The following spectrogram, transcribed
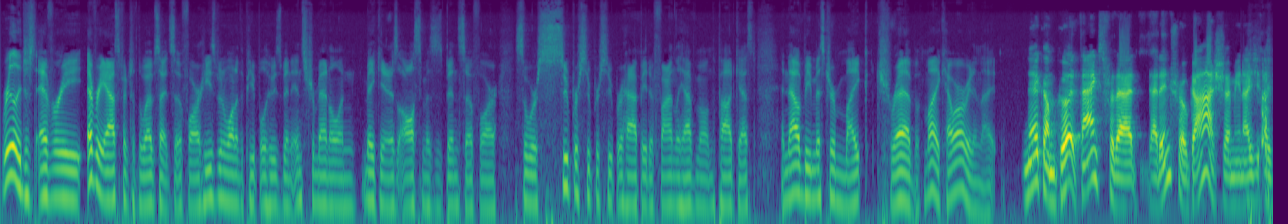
really just every every aspect of the website so far. He's been one of the people who's been instrumental in making it as awesome as it's been so far. So we're super super super happy to finally have him on the podcast, and that would be Mr. Mike Treb. Mike, how are we tonight? Nick, I'm good. Thanks for that that intro. Gosh, I mean, I, I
